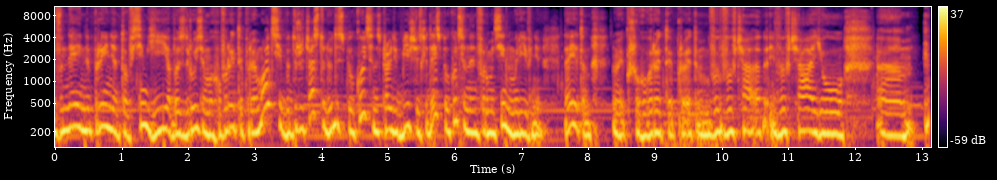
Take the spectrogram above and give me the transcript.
в неї не прийнято в сім'ї або з друзями говорити про емоції, бо дуже часто люди спілкуються. Насправді більшість людей спілкуються на інформаційному рівні. Да? Я там, ну якщо говорити про я там ви- вивча, вивчаю е,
